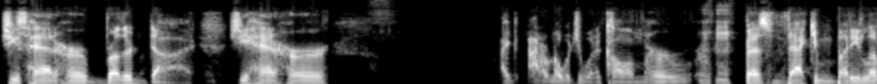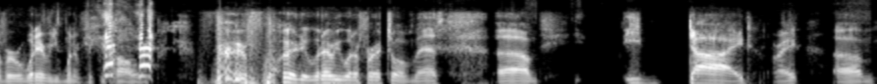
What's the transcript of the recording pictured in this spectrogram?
She's had her brother die. She had her I, I don't know what you want to call him, her, her Mhm. best vacuum buddy lover, whatever you want to freaking call him, whatever you want to refer to him as. Um, he, died, right? Um,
